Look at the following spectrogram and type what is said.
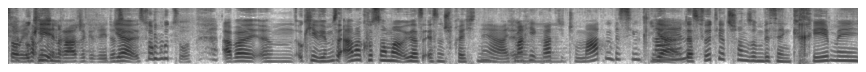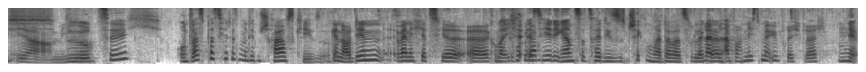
Sorry, ich Okay. habe mich in Rage geredet. Ja, ist doch gut so. Aber ähm, okay, wir müssen einmal kurz nochmal über das Essen sprechen. Ja, ich mache hier Ähm, gerade die Tomaten ein bisschen Ja, klein. das wird jetzt schon so ein bisschen cremig, Ja, würzig. Und was passiert jetzt mit dem Schafskäse? genau, den, wenn ich jetzt hier. Äh, Guck mal, ich esse hier die ganze Zeit dieses Chicken Butter, weil es so bleibt lecker ist. einfach nichts mehr übrig gleich. Nee.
